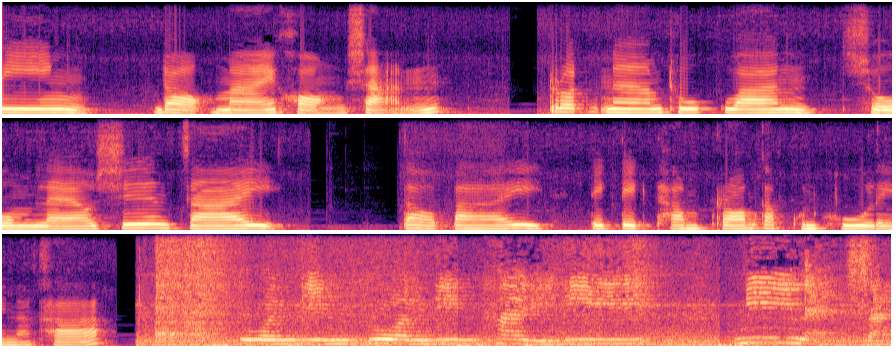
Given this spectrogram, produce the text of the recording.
จริง ดอกไม้ของฉัน รดน้ำทุกวัน ชมแล้วชื่นใจ ต่อไป เด็กๆทำพร้อมกับคุณครูเลยนะคะรวนดินรวนดินให้ดี นี่แหละฉัน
